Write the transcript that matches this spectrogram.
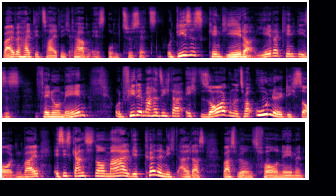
weil wir halt die Zeit nicht haben, es umzusetzen. Und dieses kennt jeder. Jeder kennt dieses Phänomen. Und viele machen sich da echt Sorgen, und zwar unnötig Sorgen, weil es ist ganz normal. Wir können nicht all das, was wir uns vornehmen,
